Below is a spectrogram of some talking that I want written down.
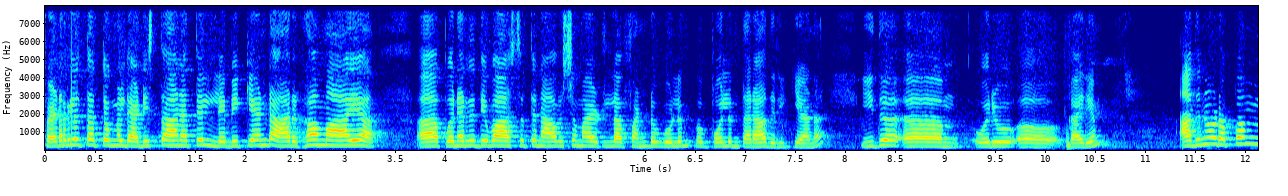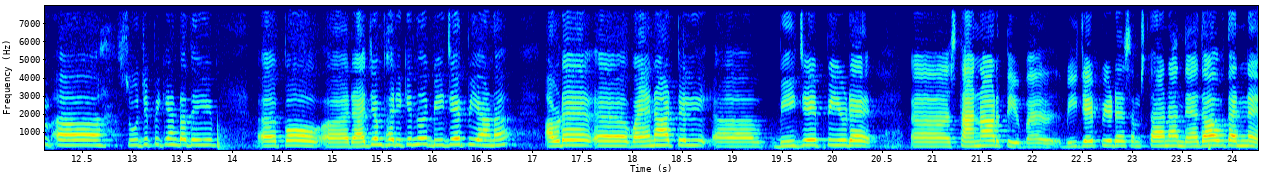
ഫെഡറൽ തത്വങ്ങളുടെ അടിസ്ഥാനത്തിൽ ലഭിക്കേണ്ട അർഹമായ പുനരധിവാസത്തിന് ആവശ്യമായിട്ടുള്ള ഫണ്ട് പോലും പോലും തരാതിരിക്കുകയാണ്. ഇത് ഒരു കാര്യം. അതിനോടൊപ്പം സൂചിപ്പിക്കേണ്ടത് ഈ ഇപ്പോൾ രാജ്യം ഭരിക്കുന്നത് ബി ജെ പി ആണ്. അവിടെ വയനാട്ടിൽ ബി ജെ പിയുടെ സ്ഥാനാർത്ഥി ബി ജെ പിയുടെ സംസ്ഥാന നേതാവ് തന്നെ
